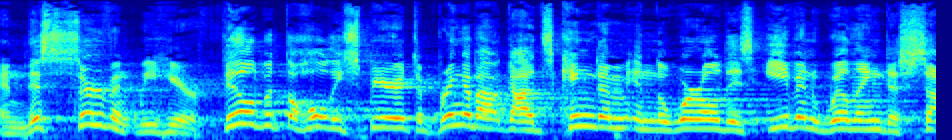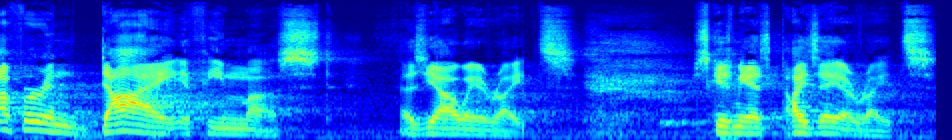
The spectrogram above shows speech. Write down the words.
And this servant we hear, filled with the Holy Spirit to bring about God's kingdom in the world, is even willing to suffer and die if he must, as Yahweh writes. Excuse me, as Isaiah writes.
